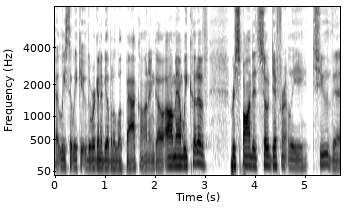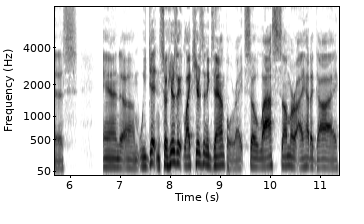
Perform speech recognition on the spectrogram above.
at least that we could, that we're going to be able to look back on and go, oh man, we could have, responded so differently to this and um, we didn't. So here's a, like here's an example, right? So last summer I had a guy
